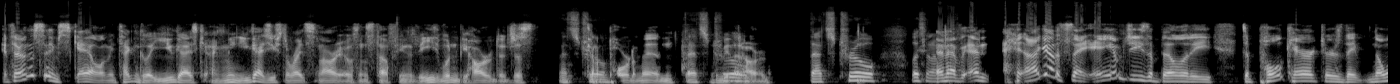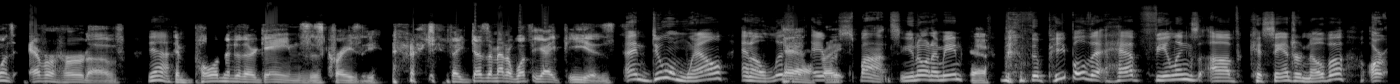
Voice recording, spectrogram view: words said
if they're on the same scale, I mean, technically, you guys. I mean, you guys used to write scenarios and stuff. It wouldn't be hard to just that's true. Kind of port them in. That's true. Be that hard. That's true. Listen, and, and and I gotta say, AMG's ability to pull characters they've no one's ever heard of yeah. And pull them into their games is crazy. like doesn't matter what the IP is. And do them well and elicit yeah, a right. response. You know what I mean? Yeah. The, the, people that have feelings of Cassandra Nova are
